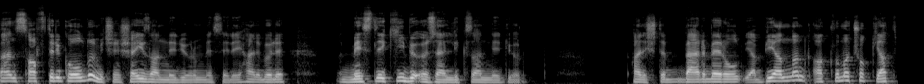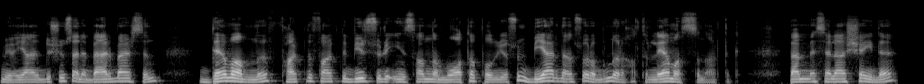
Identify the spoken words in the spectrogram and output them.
Ben saftirik olduğum için şey zannediyorum meseleyi. Hani böyle mesleki bir özellik zannediyorum. Hani işte berber ol ya bir yandan aklıma çok yatmıyor. Yani düşünsene berbersin. Devamlı farklı farklı bir sürü insanla muhatap oluyorsun. Bir yerden sonra bunları hatırlayamazsın artık. Ben mesela şeyde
